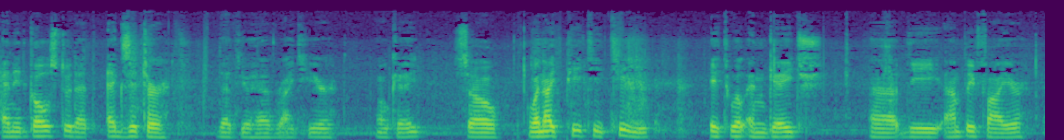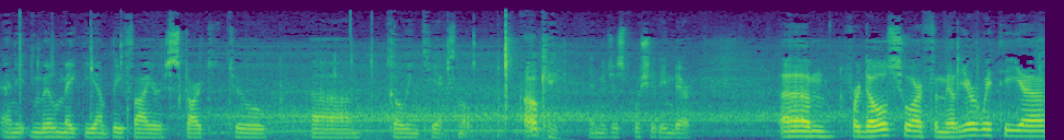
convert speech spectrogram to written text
and it goes to that exciter that you have right here okay so when I PTT, it will engage uh, the amplifier and it will make the amplifier start to uh, go in TX mode. Okay, let me just push it in there. Um, for those who are familiar with the uh,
